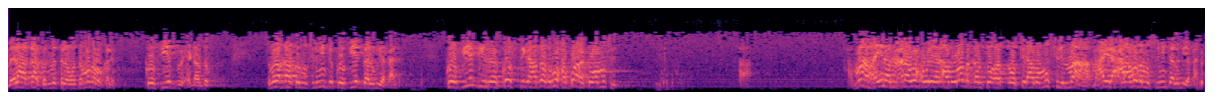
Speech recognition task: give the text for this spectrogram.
Meelaha qaarkood maalan wadamadan oo kaleeto koofiyad buu xidhaan dadku waddamada qaarkood muslimiinta koofiyad baa lagu yaqaana koofiyadii reekostiga haddaad ruuxa ku aragto waa muslim. Ma aha inaad macnaha waxa weyaan aada ula dhaqanto oo tidhaahdo muslim ma aha. Maxaa yeele calaamada muslimiinta lagu yaqaana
